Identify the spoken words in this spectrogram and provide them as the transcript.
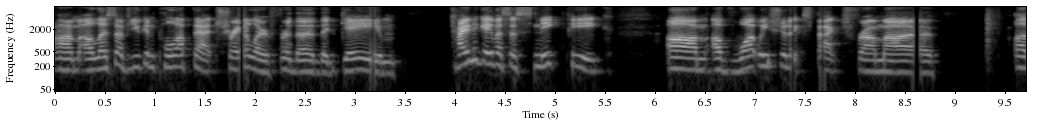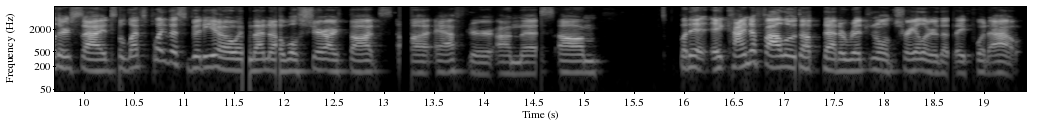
um, Alyssa, if you can pull up that trailer for the the game, kind of gave us a sneak peek um, of what we should expect from uh, Otherside. So let's play this video and then uh, we'll share our thoughts uh, after on this. Um, but it, it kind of follows up that original trailer that they put out.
